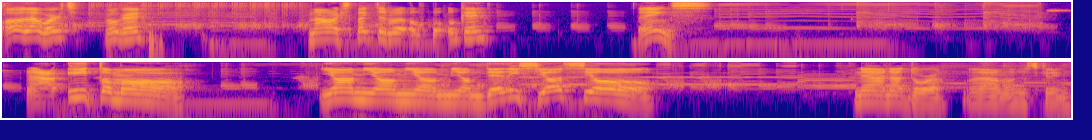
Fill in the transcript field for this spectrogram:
Oh, that worked. Okay. Now expected, but okay. Thanks. Now eat them all. Yum, yum, yum, yum. Delicioso. Nah, not Dora. Nah, I'm just kidding.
